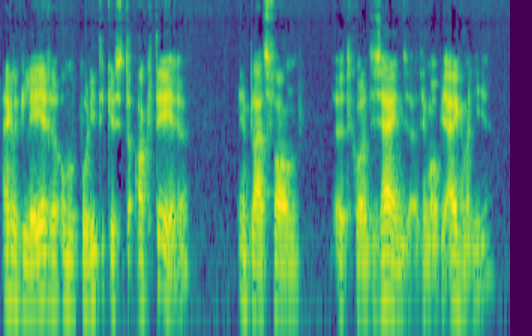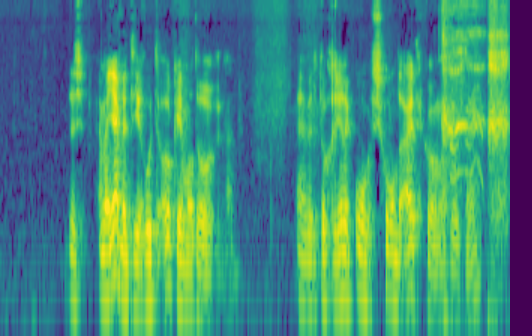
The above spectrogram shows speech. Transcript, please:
eigenlijk leren om een politicus te acteren. In plaats van het gewoon te zijn, zeg maar, op je eigen manier. Dus, maar jij bent die route ook helemaal doorgegaan. En bent er toch redelijk ongeschonden uitgekomen, volgens mij.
